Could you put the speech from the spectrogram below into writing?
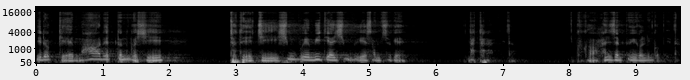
이렇게 말했던 것이 저대지 신부의 미디안 신부의 삶 속에 나타납니다. 그가 한센병에 걸린 겁니다.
